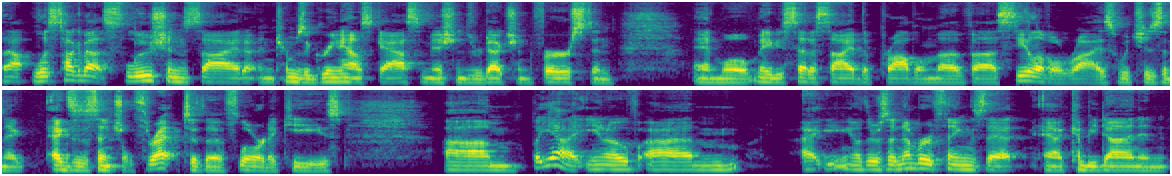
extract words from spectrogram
uh, let's talk about solution side in terms of greenhouse gas emissions reduction first, and and we'll maybe set aside the problem of uh, sea level rise, which is an existential threat to the Florida Keys. Um, but yeah, you know, um, I, you know, there's a number of things that uh, can be done in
